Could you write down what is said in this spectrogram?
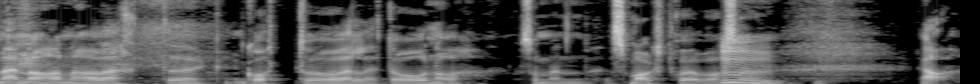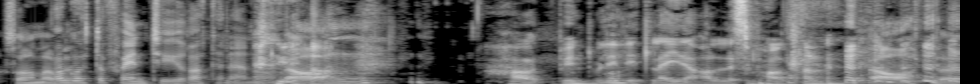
Men når han har vært uh, godt og vel et år nå, som en smaksprøver, så Mm. ja. Så han Det er var blitt godt å få inn Tyra til det nå. Ja. Mm. Har begynt å bli litt lei av alle smakene. Ja, det,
